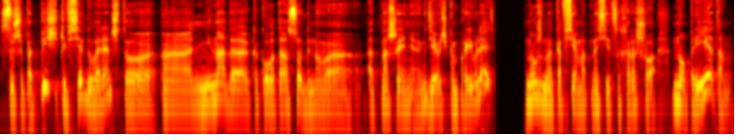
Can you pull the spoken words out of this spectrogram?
Слушай, подписчики все говорят, что э, не надо какого-то особенного отношения к девочкам проявлять, нужно ко всем относиться хорошо. Но при этом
